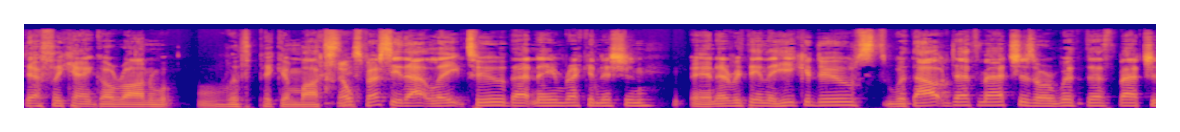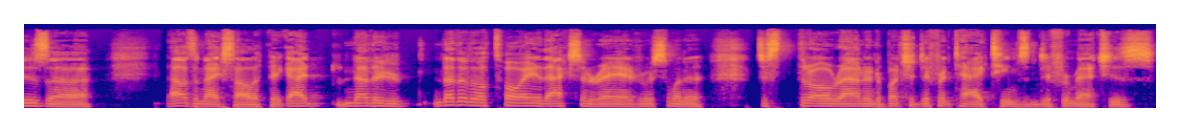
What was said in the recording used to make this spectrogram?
definitely can't go wrong w- with picking Moxley, Nope. especially that late too. That name recognition and everything that he could do without death matches or with death matches. Uh, that was a nice solid pick. I another another little toy, the Axton Ray. I just want to just throw around in a bunch of different tag teams and different matches.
